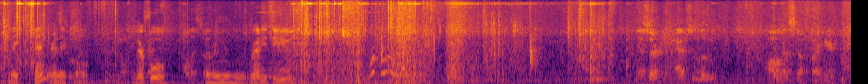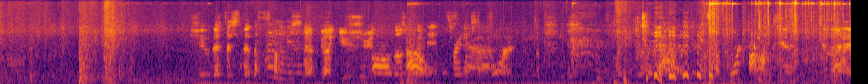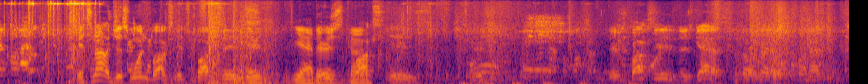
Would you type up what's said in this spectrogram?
Are they spent or are they full? They're full, Oh, ready to use. Sir. Absolutely. All that stuff right here. Shoot, that's the sniff. That's the stuff you sniff. You're like you shoot. Oh, those oh, women. it's right next Yeah. to porn. What do you do with? It's a porn box. Yeah. Is that- I, I don't think it's. It's not just one box, it's boxes. there's yeah, There's there's, boxes. There's, there's boxes, there's gas. It's all gas. That's what I'm asking.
